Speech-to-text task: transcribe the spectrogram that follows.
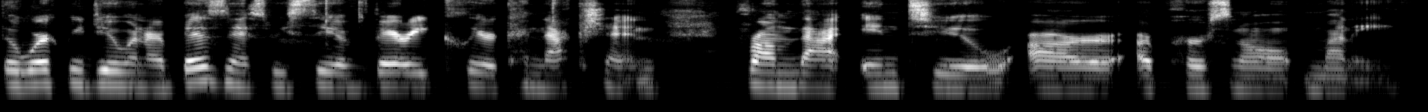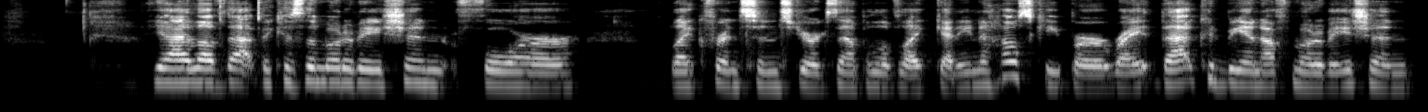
the work we do in our business, we see a very clear connection from that into our our personal money. Yeah, I love that because the motivation for like, for instance, your example of, like, getting a housekeeper, right? That could be enough motivation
